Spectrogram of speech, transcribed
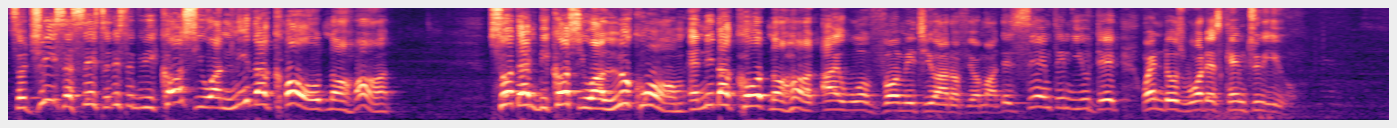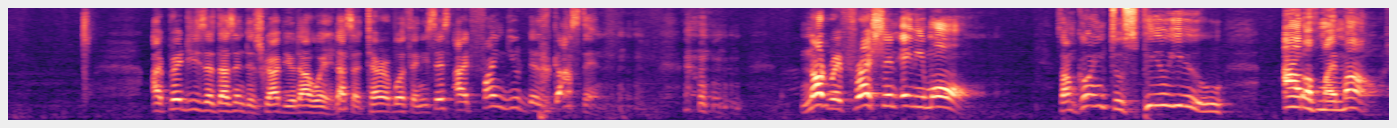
So Jesus says to this people, because you are neither cold nor hot, so then because you are lukewarm and neither cold nor hot, I will vomit you out of your mouth. The same thing you did when those waters came to you. I pray Jesus doesn't describe you that way. That's a terrible thing. He says, I'd find you disgusting. not refreshing anymore. So I'm going to spew you out of my mouth.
